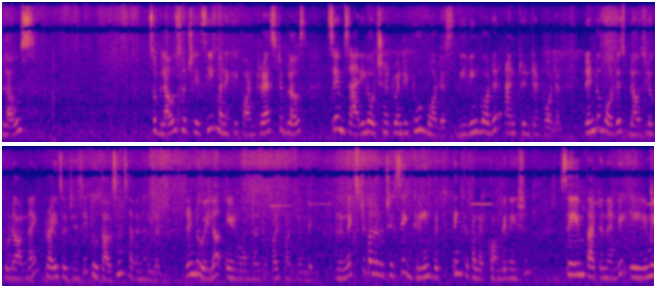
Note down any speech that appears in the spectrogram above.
బ్లౌజ్ సో బ్లౌజ్ వచ్చేసి మనకి కాంట్రాస్ట్ బ్లౌజ్ సేమ్ శారీలో వచ్చినటువంటి two borders weaving border and printed border రెండు బార్డర్స్ బ్లౌజ్లో కూడా ఉన్నాయి. ప్రైస్ వచ్చేసి టూ థౌజండ్ సెవెన్ హండ్రెడ్ రెండు వేల ఏడు వందల రూపాయలు పడుతుంది. అండ్ నెక్స్ట్ కలర్ వచ్చేసి green with pink colour combination same pattern అండి. ఏమీ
